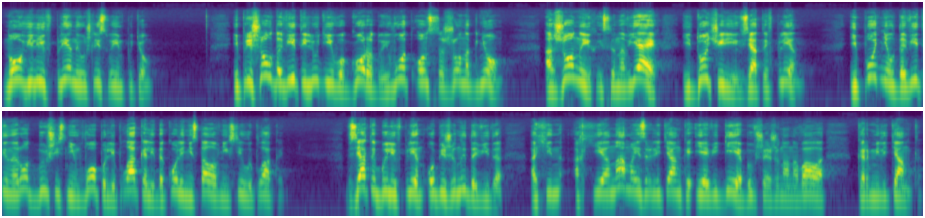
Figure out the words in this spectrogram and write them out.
но увели в плен и ушли своим путем. И пришел Давид и люди его к городу, и вот он сожжен огнем – а жены их и сыновья их и дочери их взяты в плен. И поднял Давид и народ, бывший с ним вопль, и плакали, доколе не стало в них силы плакать. Взяты были в плен обе жены Давида, Ахи... Ахианама, израильтянка, и Авигея, бывшая жена Навала, кармелитянка.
